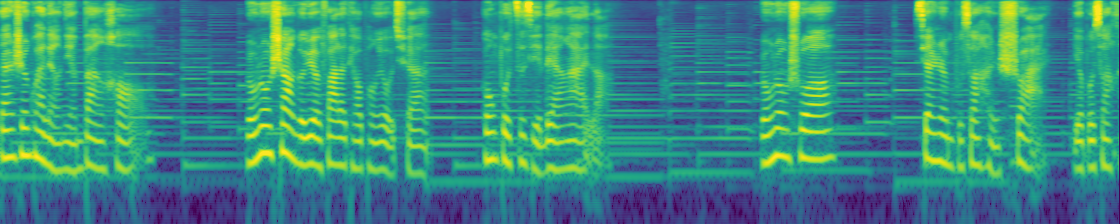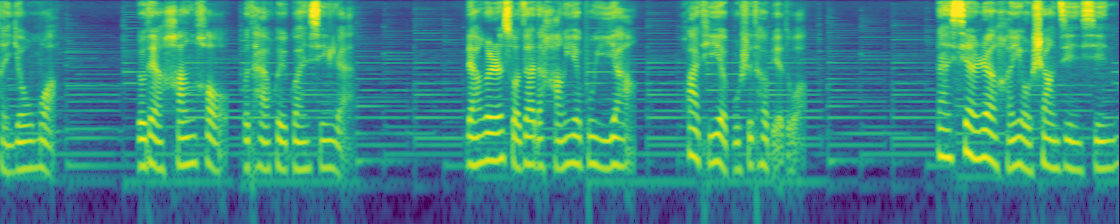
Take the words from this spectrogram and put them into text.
单身快两年半后，蓉蓉上个月发了条朋友圈，公布自己恋爱了。蓉蓉说。现任不算很帅，也不算很幽默，有点憨厚，不太会关心人。两个人所在的行业不一样，话题也不是特别多。但现任很有上进心，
